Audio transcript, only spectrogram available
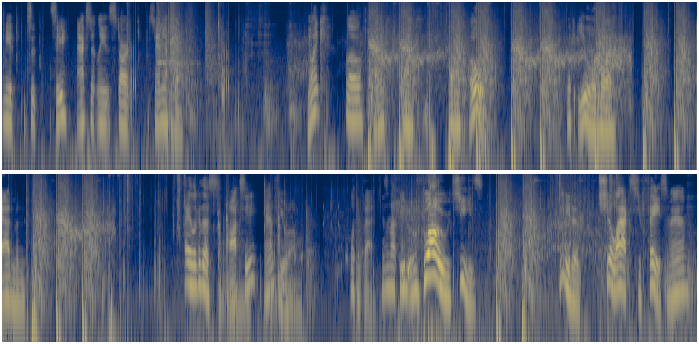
me to, see, accidentally start standing up again. Yoink! Hello. Boink, boink, boink. Oh! Look at you, little boy. Admin. Hey, look at this. Oxy and fuel. Look at that. Isn't that beautiful? Whoa! Jeez! You need to chillax your face, man.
